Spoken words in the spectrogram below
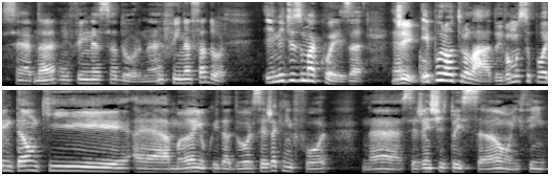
Certo. Né? Um fim nessa dor, né? Um fim nessa dor. E me diz uma coisa. é, Digo. E por outro lado, e vamos supor então que é, a mãe, o cuidador, seja quem for, né, seja a instituição, enfim,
